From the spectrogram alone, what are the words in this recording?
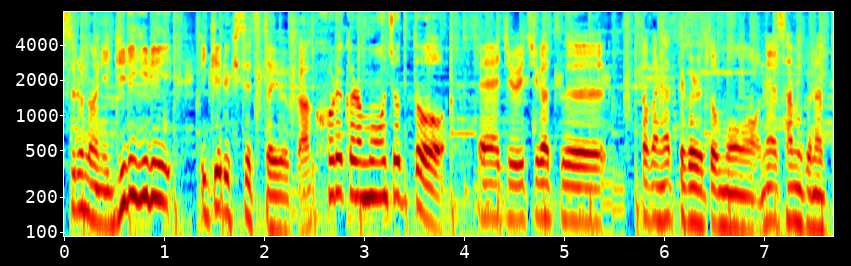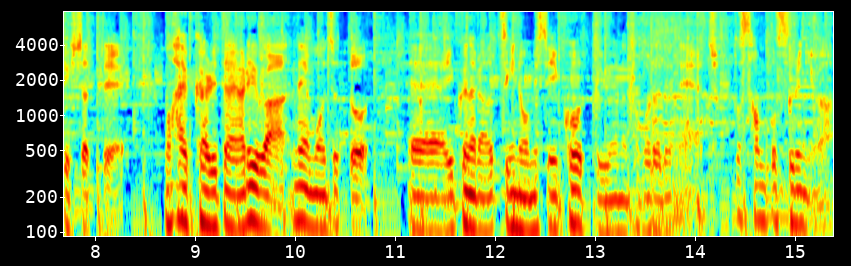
するのにギリギリ行ける季節というかこれからもうちょっと、えー、11月とかになってくるともうね寒くなってきちゃってもう早く帰りたい。あるいはねもうちょっと、えー、行くなら次のお店行こうっていうようなところでねちょっと散歩するには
